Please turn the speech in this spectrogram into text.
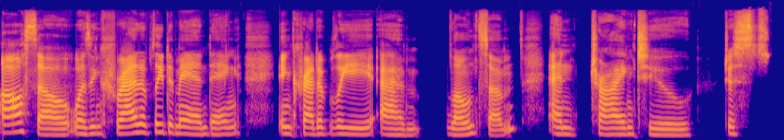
also was incredibly demanding, incredibly um, lonesome, and trying to just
